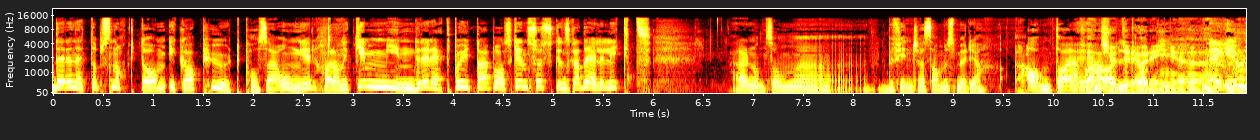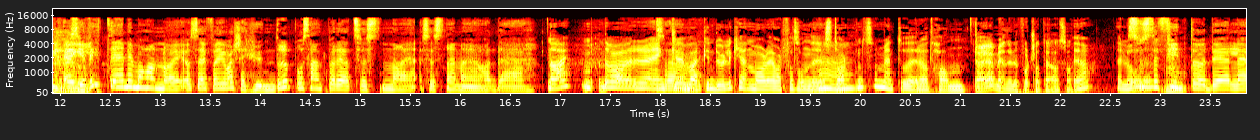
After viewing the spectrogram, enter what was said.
dere nettopp snakket om ikke har pult på seg unger, har han ikke mindre rett på hytta i påsken. Søsken skal dele likt. Her er det noen som eh, befinner seg i samme smørja. Antar jeg. For En jeg 23-åring eh, Jeg er jeg er litt enig med han òg. For jeg var ikke 100 på det at søstrene, hadde Nei, det var egentlig Så- verken du eller Ken var det i hvert fall sånn i starten. Så mente jo dere at han Ja, jeg mener det fortsatt, jeg, altså. Ja, det Jeg lov. syns det det. er fint å dele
